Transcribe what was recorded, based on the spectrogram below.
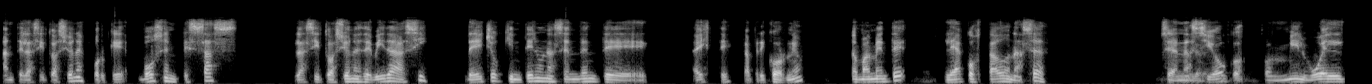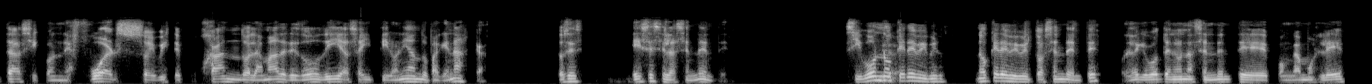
ante las situaciones porque vos empezás las situaciones de vida así. De hecho, quien tiene un ascendente a este, Capricornio, normalmente le ha costado nacer. O sea, nació con, con, mil vueltas y con esfuerzo y, viste, pujando a la madre dos días ahí tironeando para que nazca. Entonces, ese es el ascendente. Si vos no querés vivir, no querés vivir tu ascendente, ponle que vos tenés un ascendente, pongámosle,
